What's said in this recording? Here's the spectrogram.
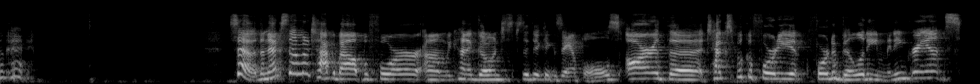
Okay. So the next thing I'm going to talk about before um, we kind of go into specific examples are the textbook affordability mini grants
